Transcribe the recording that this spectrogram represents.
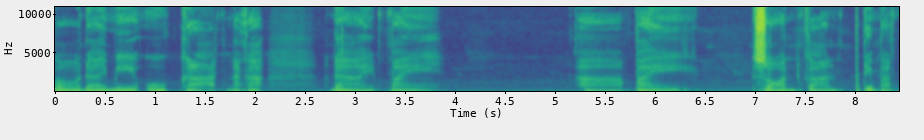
ก็ได้มีโอกาสนะคะ ได้ไปอ่าไปสอนการปฏิบัติ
